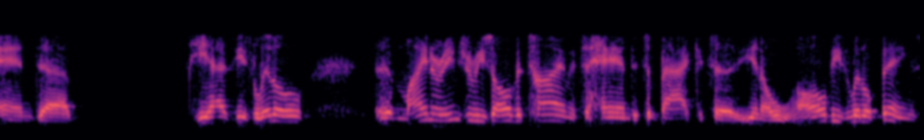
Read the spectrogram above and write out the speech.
and uh, he has these little uh, minor injuries all the time. It's a hand, it's a back, it's a you know all these little things.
